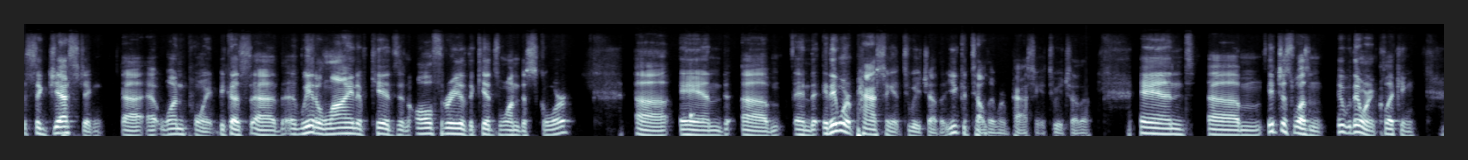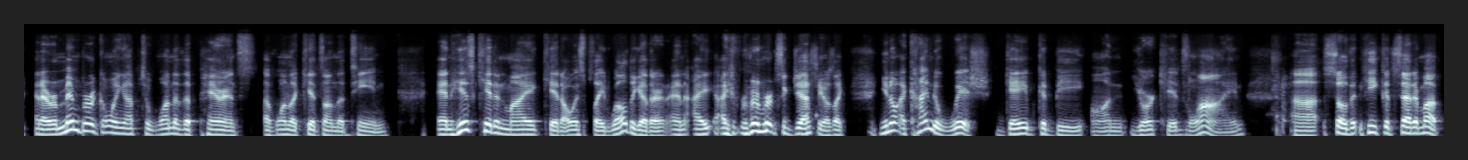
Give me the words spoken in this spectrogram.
suggesting uh, at one point because uh, we had a line of kids and all three of the kids wanted to score uh, and um, and they weren't passing it to each other. You could tell they weren't passing it to each other, and um, it just wasn't. It, they weren't clicking. And I remember going up to one of the parents of one of the kids on the team, and his kid and my kid always played well together. And I, I remember suggesting, I was like, you know, I kind of wish Gabe could be on your kid's line, uh, so that he could set him up.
